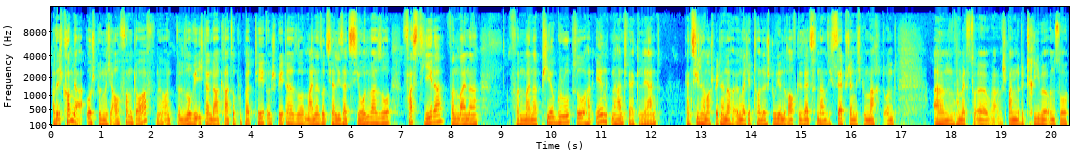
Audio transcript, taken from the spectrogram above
also ich komme ja ursprünglich auch vom Dorf, ne? Und so wie ich dann da gerade so Pubertät und später so meine Sozialisation war so, fast jeder von meiner von meiner Peer Group so hat irgendein Handwerk gelernt Ganz viele haben auch später noch irgendwelche tolle Studien draufgesetzt und haben sich selbstständig gemacht und ähm, haben jetzt äh, spannende Betriebe und so.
